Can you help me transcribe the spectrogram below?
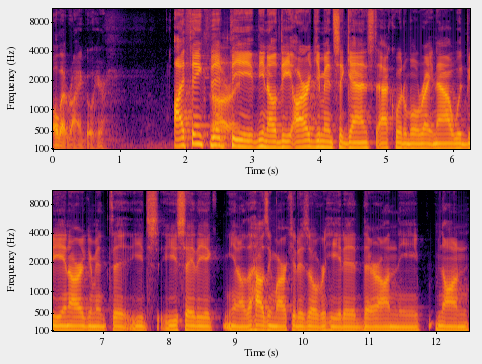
I'll let Ryan go here. I think that right. the you know the arguments against equitable right now would be an argument that you you say the you know the housing market is overheated. They're on the non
